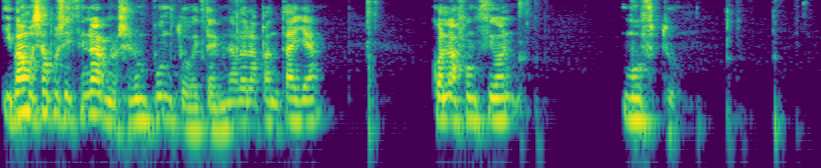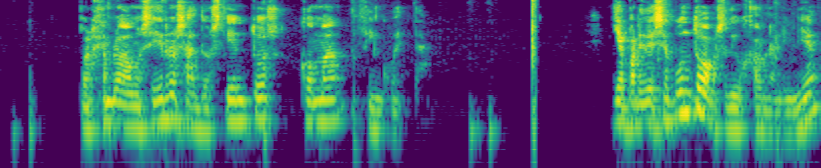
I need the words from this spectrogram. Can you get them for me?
Y vamos a posicionarnos en un punto determinado de la pantalla con la función moveTo. Por ejemplo, vamos a irnos a 200,50. Y a partir de ese punto vamos a dibujar una línea.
